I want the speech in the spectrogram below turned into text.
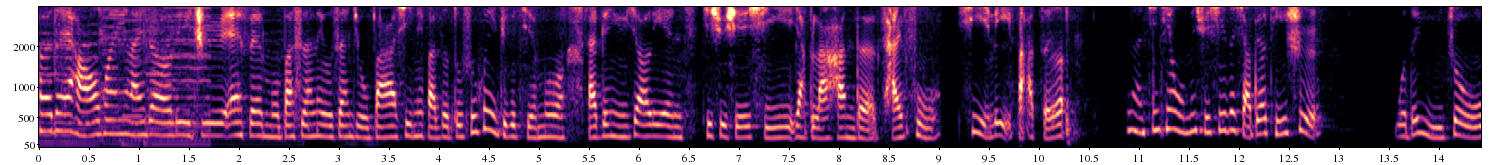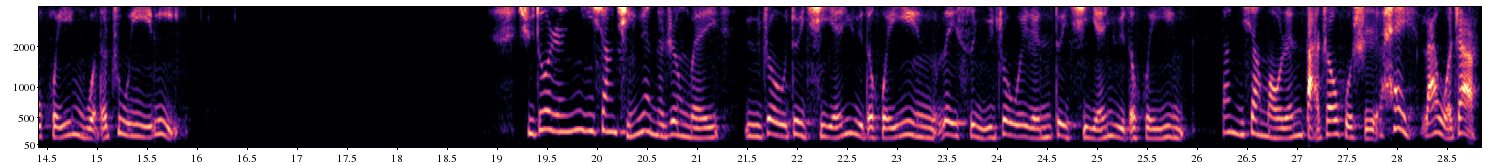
Hello，大家好，欢迎来到荔枝 FM 八三六三九八吸引力法则读书会这个节目，来跟于教练继续学习亚伯拉罕的财富吸引力法则。那今天我们学习的小标题是：我的宇宙回应我的注意力。许多人一厢情愿地认为，宇宙对其言语的回应类似于周围人对其言语的回应。当你向某人打招呼时，“嘿，来我这儿”。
